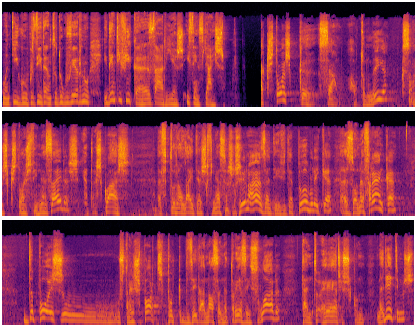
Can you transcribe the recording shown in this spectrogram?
O antigo presidente do governo identifica as áreas essenciais. Há questões que são autonomia, que são as questões financeiras, entre as quais a futura lei das finanças regionais, a dívida pública, a zona franca. Depois o, os transportes, porque devido à nossa natureza insular, tanto aéreos como marítimos,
